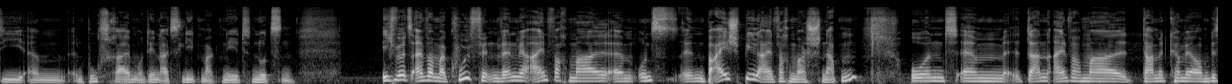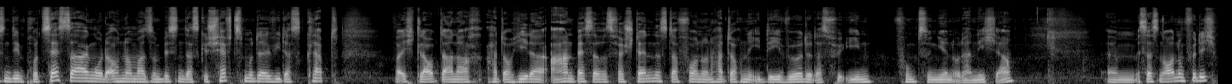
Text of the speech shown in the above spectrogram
die ähm, ein Buch schreiben und den als Leadmagnet nutzen. Ich würde es einfach mal cool finden, wenn wir einfach mal ähm, uns ein Beispiel einfach mal schnappen und ähm, dann einfach mal, damit können wir auch ein bisschen den Prozess sagen oder auch nochmal so ein bisschen das Geschäftsmodell, wie das klappt weil ich glaube, danach hat auch jeder A, ein besseres Verständnis davon und hat auch eine Idee, würde das für ihn funktionieren oder nicht, ja. Ähm, ist das in Ordnung für dich?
